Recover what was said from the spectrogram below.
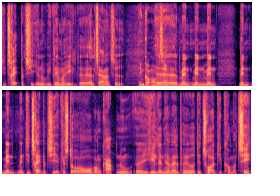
de tre partier, nu vi glemmer helt øh, Alternativet. Den kommer vi til. Øh, men, men, men, men, men, men de tre partier kan stå og råbe om kap nu øh, i hele den her valgperiode, det tror jeg, de kommer til.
